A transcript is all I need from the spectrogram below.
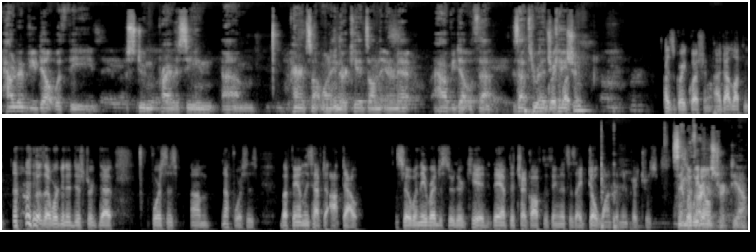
How have you dealt with the student privacy and um, parents not wanting their kids on the internet? How have you dealt with that? Is that through education? That's a great question. I got lucky because I work in a district that forces, um, not forces, but families have to opt out. So when they register their kid, they have to check off the thing that says I don't want them in pictures. Same so with our district, yeah.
